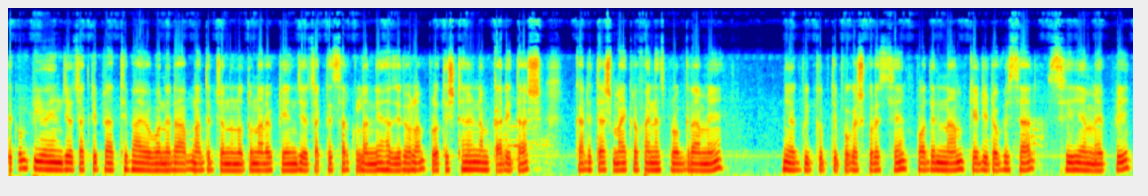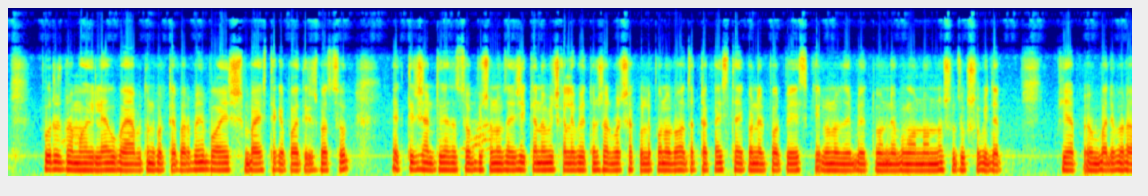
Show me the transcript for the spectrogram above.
দেখুন, প্রিয় এনজিও চাকরি প্রার্থী ভাই বোনেরা, আপনাদের জন্য নতুন আরও একটি এনজিও চাকরি সার্কুলার নিয়ে হাজির হলাম। প্রতিষ্ঠানের নাম কারিতাস। কারিতাস মাইক্রো ফাইন্যান্স প্রোগ্রামে নিয়োগ বিজ্ঞপ্তি প্রকাশ করেছে। পদের নাম ক্রেডিট অফিসার সিএমএপি পুরুষ বা মহিলা, উভয় আবেদন করতে পারবে। বয়স বাইশ থেকে পঁয়ত্রিশ বছর। একত্রিশ আট দুই হাজার চব্বিশ অনুযায়ী শিক্ষানবিশকালে বেতন সর্বশেষ করলে পনেরো হাজার টাকা স্থায়ীকরণের পর পে স্কেল অনুযায়ী বেতন এবং অন্যান্য সুযোগ সুবিধা বাড়ি ভাড়া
